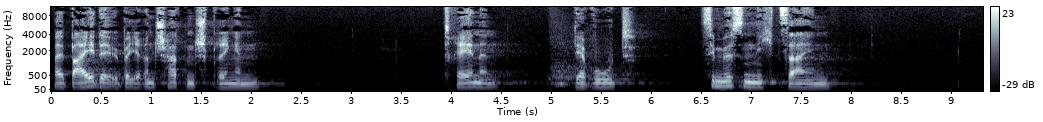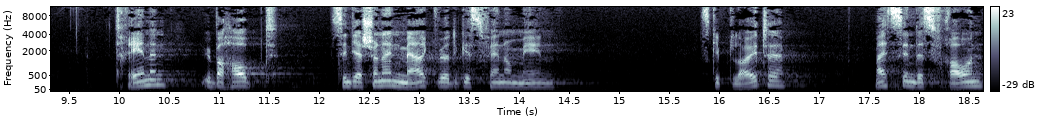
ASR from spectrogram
weil beide über ihren Schatten springen. Tränen der Wut, sie müssen nicht sein. Tränen überhaupt sind ja schon ein merkwürdiges Phänomen. Es gibt Leute, meist sind es Frauen,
